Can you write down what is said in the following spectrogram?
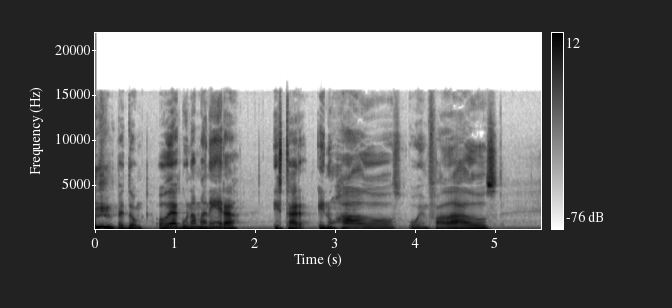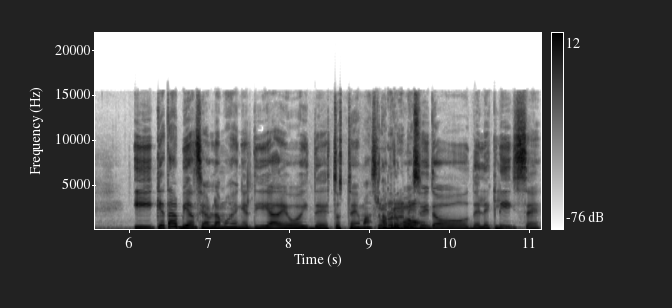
perdón, o de alguna manera estar enojados o enfadados. ¿Y qué tal bien si hablamos en el día de hoy de estos temas? Sobre a propósito del eclipse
